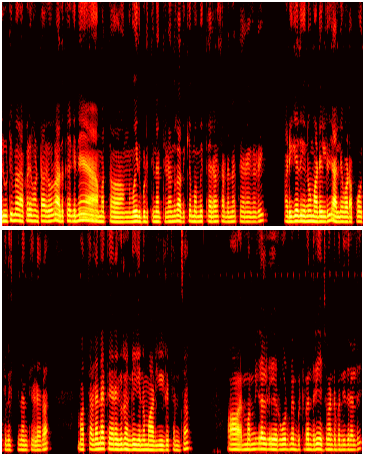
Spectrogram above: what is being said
ಡ್ಯೂಟಿ ಮೇಲೆ ಆ ಕಡೆ ಹೊಂಟಾರ ಅವರು. ಅದಕ್ಕಾಗಿಯೇ ಮತ್ತು ಒಯ್ದು ಬಿಡ್ತೀನಿ ಅಂತೇಳಿ ಅಂದ್ರು ಅದಕ್ಕೆ ಮಮ್ಮಿ ತಯಾರಾಗಿ ಸಡನ್ನಾಗಿ ರೀ ಅಡುಗೆದು ಏನೂ ಮಾಡಿಲ್ಲ ರೀ ಅಲ್ಲೇ ವಡಾಪಾವ್ ತಿನ್ನಿಸ್ತೀನಿ ಅಂತ ಹೇಳ್ಯಾರ. ಮತ್ತು ಸಡನ್ನಾಗಿ ತಯಾರಾಗಿರೋ ಹಾಗೆ ಏನೂ ಮಾಡಲಿಲ್ಲ ರೀ ಫ್ರೆಂಡ್ಸ ಅಲ್ಲಿ ರೋಡ್ ಮೇಲೆ ಬಿಟ್ಟು ಬಂದ್ರಿ, ಯಜಮಾನ್ರು ಬಂದಿದ್ರಲ್ಲ ರೀ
